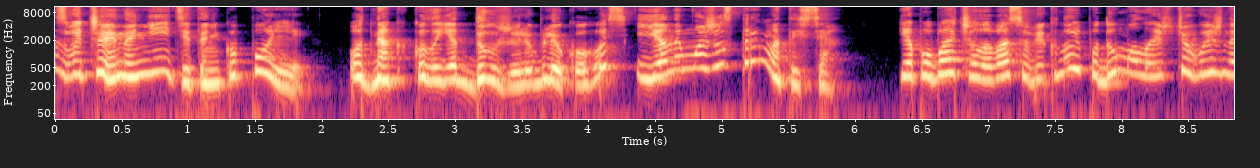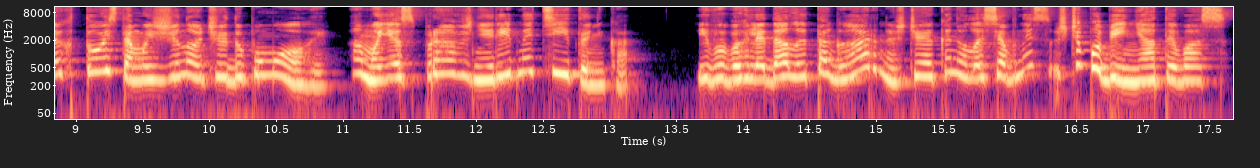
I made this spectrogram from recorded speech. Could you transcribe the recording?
Звичайно, ні, тітонько Поллі. Однак, коли я дуже люблю когось, я не можу стриматися. Я побачила вас у вікно і подумала, що ви ж не хтось там із жіночої допомоги, а моя справжня рідна тітонька. І ви виглядали так гарно, що я кинулася вниз, щоб обійняти вас.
